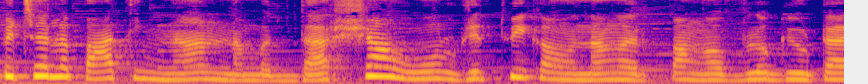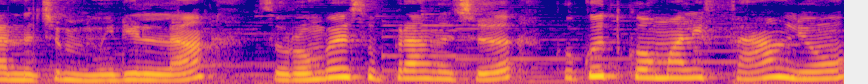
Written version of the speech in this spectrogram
பிக்சரில் பார்த்தீங்கன்னா நம்ம தர்ஷாவும் ரித்விகாவும் தாங்க இருப்பாங்க. அவ்வளோ க்யூட்டாக இருந்துச்சு மிடில் ஸோ ரொம்பவே சூப்பராக இருந்துச்சு. குக்குத் கோமாளி ஃபேமிலியும்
